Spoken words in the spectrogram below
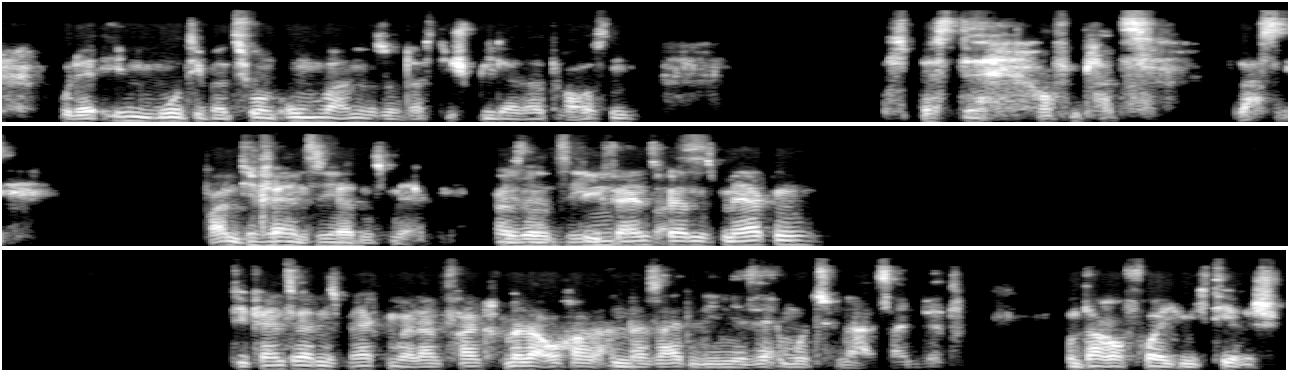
oder in Motivation umwandeln, sodass die Spieler da draußen das Beste auf dem Platz lassen. Vor allem die Fans werden es merken. Also die Fans werden es merken. Die Fans werden es merken, weil dann Frank Schmöller auch an der Seitenlinie sehr emotional sein wird. Und darauf freue ich mich tierisch.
